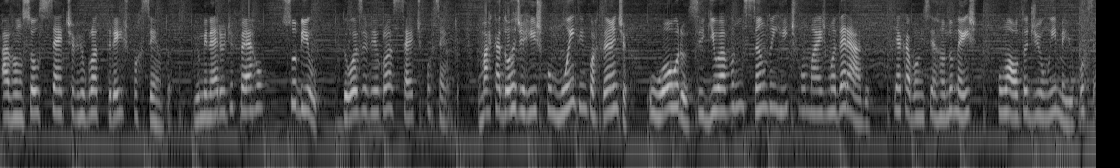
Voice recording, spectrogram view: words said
avançou 7,3% e o minério de ferro subiu 12,7%. O marcador de risco muito importante, o ouro seguiu avançando em ritmo mais moderado e acabou encerrando o mês com alta de 1,5%.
